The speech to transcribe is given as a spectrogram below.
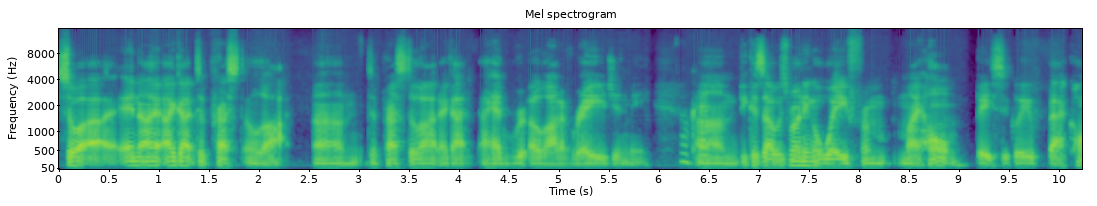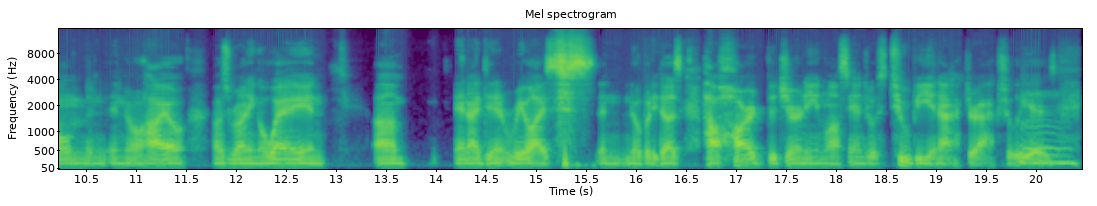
So uh, and I, I got depressed a lot. Um, depressed a lot. I got I had r- a lot of rage in me okay, um, because I was running away from my home, basically back home in, in Ohio. I was running away, and um, and I didn't realize, and nobody does, how hard the journey in Los Angeles to be an actor actually is. Mm.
